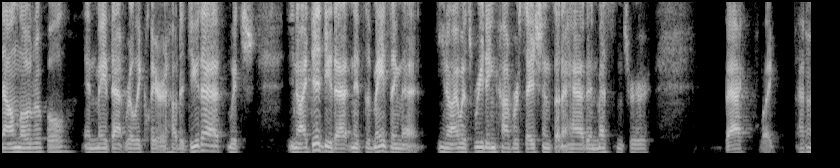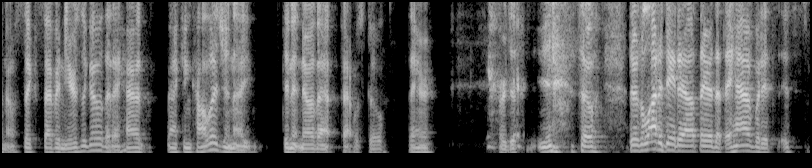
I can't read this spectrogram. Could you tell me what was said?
downloadable and made that really clear how to do that, which, you know, I did do that. And it's amazing that, you know, I was reading conversations that I had in Messenger back like I don't know, six, seven years ago that I had back in college, and I didn't know that that was still there. Or just yeah. so there's a lot of data out there that they have, but it's it's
